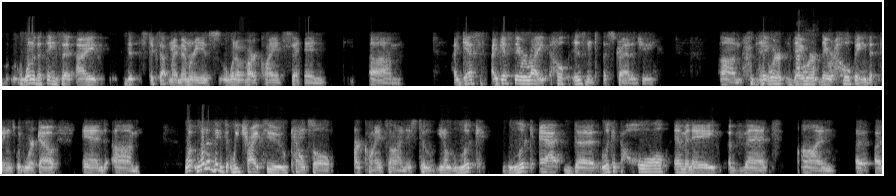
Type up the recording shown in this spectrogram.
one of the things that I that sticks out in my memory is one of our clients saying, um, "I guess I guess they were right. Hope isn't a strategy." Um, they were they were they were hoping that things would work out, and um, what, one of the things that we try to counsel our clients on is to you know look look at the look at the whole M and A event on a, a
